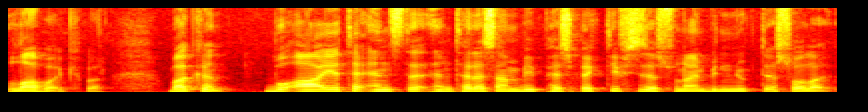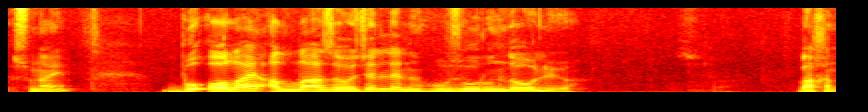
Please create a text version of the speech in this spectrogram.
Allahu Ekber. Bakın bu ayete enteresan bir perspektif size sunayım, bir nükte sunayım. Bu olay Allah Azze ve Celle'nin huzurunda oluyor. Bakın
